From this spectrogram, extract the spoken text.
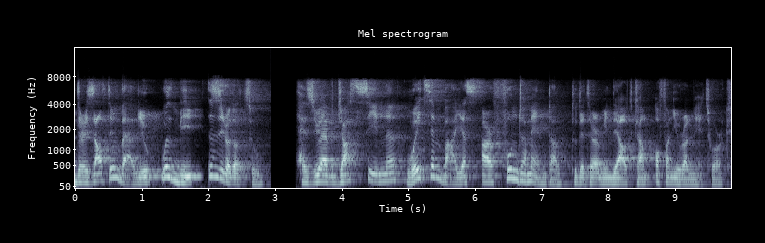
The resulting value will be 0.2. As you have just seen, weights and bias are fundamental to determine the outcome of a neural network.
